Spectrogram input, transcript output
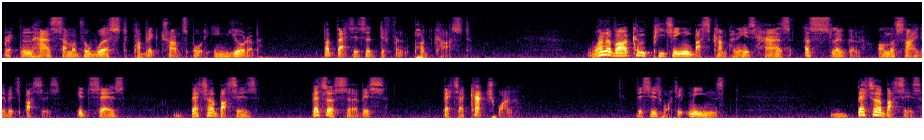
Britain has some of the worst public transport in Europe. But that is a different podcast. One of our competing bus companies has a slogan on the side of its buses. It says, Better buses, better service, better catch one. This is what it means. Better buses.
